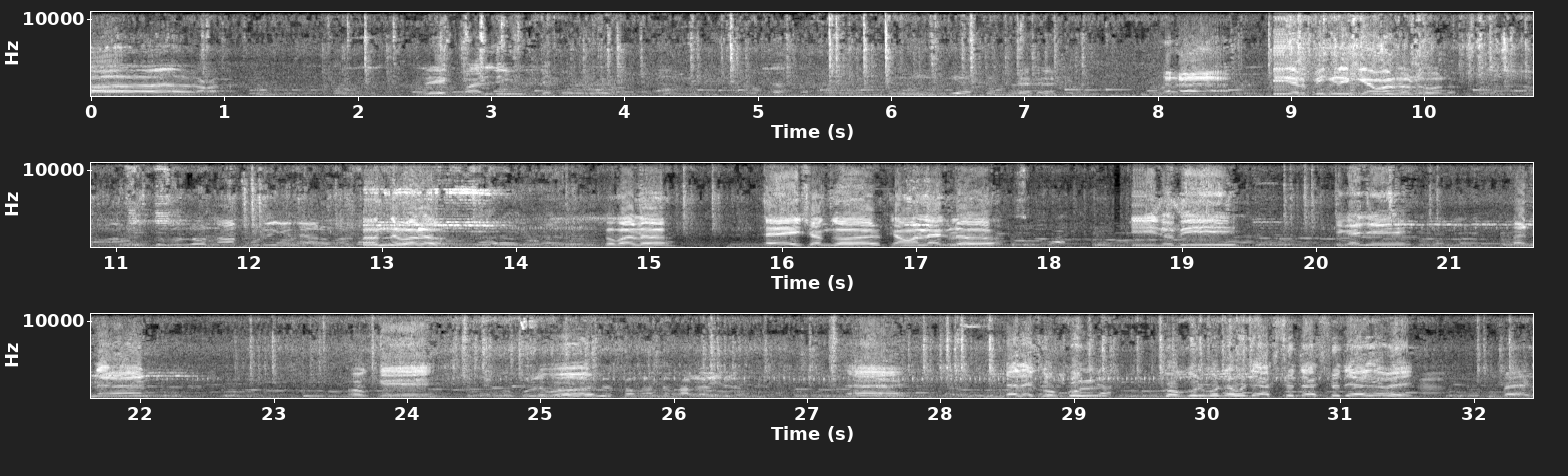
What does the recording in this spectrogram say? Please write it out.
ব্রেক উল্টে পড়ব। কেমন হলো বলো হলো না। পড়ে গেলে আরও ভালো। ভালো? এই শঙ্কর কেমন লাগল? কি রবি? ঠিক আছে? Partner okay. হ্যাঁ। তাহলে গোকুল গোকুল মোটামুটি একশোতে একশো দেওয়া যাবে? ব্যাস।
